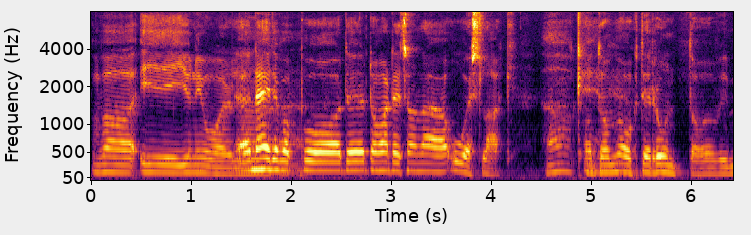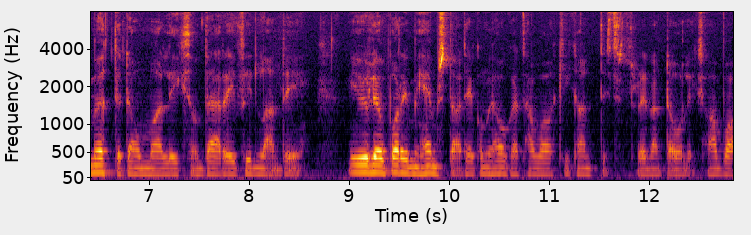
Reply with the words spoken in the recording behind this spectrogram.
Var i junior? Eh, nej, det var på... De, de hade sådana OS-lag. Ah, okej. Och de åkte runt och vi mötte dem liksom där i Finland i, i Uleåborg, min hemstad. Jag kommer ihåg att han var gigantisk redan då. Liksom. Han var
